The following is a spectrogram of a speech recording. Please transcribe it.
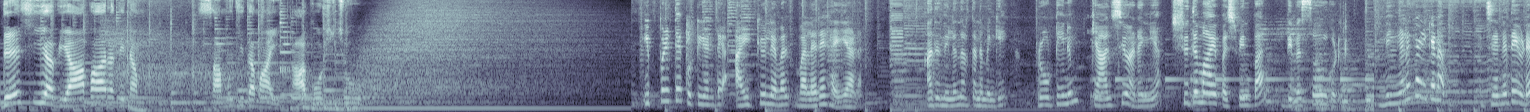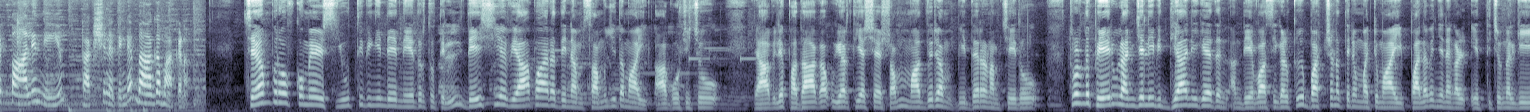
ദേശീയ വ്യാപാര ദിനം സമുചിതമായി ആഘോഷിച്ചു. ഇപ്പോഴത്തെ കുട്ടികളുടെ ഐ ക്യു ലെവൽ വളരെ ഹൈ ആണ്. അത് നിലനിർത്തണമെങ്കിൽ പ്രോട്ടീനും കാൽസ്യവും അടങ്ങിയ ശുദ്ധമായ പശുവിൻ പാൽ ദിവസവും കൊടുക്കും നിങ്ങൾ കഴിക്കണം. ജനതയുടെ പാലും നെയ്യും ഭക്ഷണത്തിന്റെ ഭാഗമാക്കണം. ചേംബർ ഓഫ് കൊമേഴ്സ് യൂത്ത് വിങ്ങിന്റെ നേതൃത്വത്തിൽ ദേശീയ വ്യാപാര ദിനം സമുചിതമായി ആഘോഷിച്ചു രാവിലെ പതാക ഉയർത്തിയ ശേഷം മധുരം വിതരണം ചെയ്തു തുടർന്ന് പേരുൽ അഞ്ജലി വിദ്യാനികേതൻ അന്തേവാസികൾക്ക് ഭക്ഷണത്തിനും മറ്റുമായി പല വ്യഞ്ജനങ്ങൾ എത്തിച്ചു നൽകി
